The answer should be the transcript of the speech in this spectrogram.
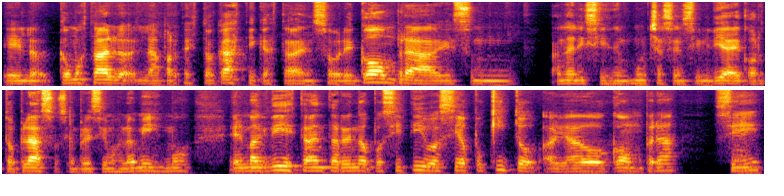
eh, cómo está la parte estocástica, está en sobrecompra, es un análisis de mucha sensibilidad de corto plazo, siempre decimos lo mismo. El MACD estaba en terreno positivo, hacía poquito había dado compra, ¿sí?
